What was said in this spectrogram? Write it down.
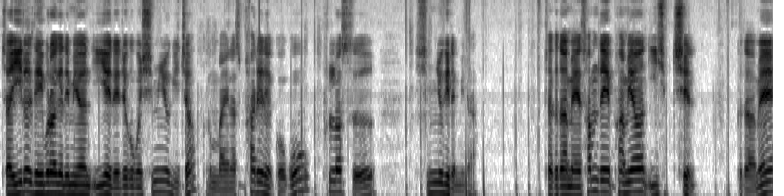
자, 2를 대입을 하게 되면 2의 4제곱은 16이죠. 그럼 마이너스 8이 될 거고 플러스 16이 됩니다. 자, 그 다음에 3 대입하면 27. 그 다음에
